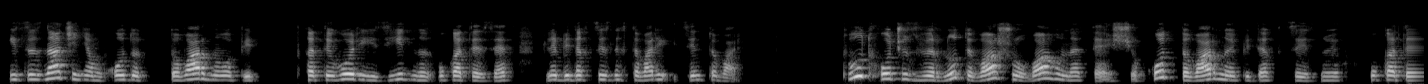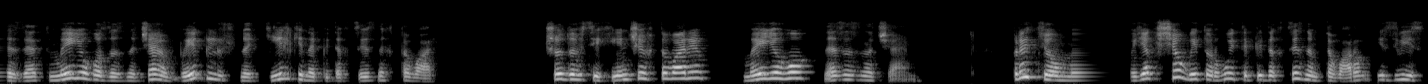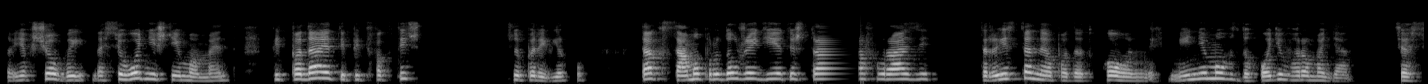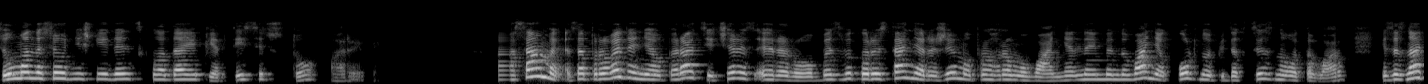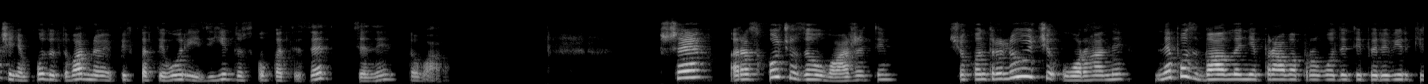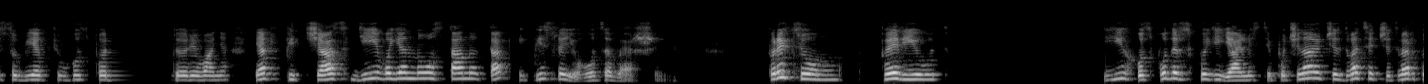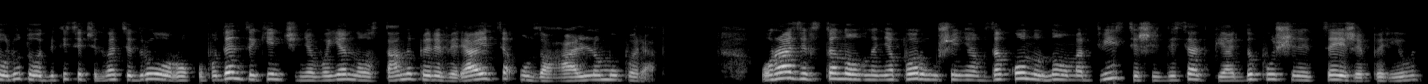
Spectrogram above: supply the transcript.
із зазначенням коду товарного під категорії згідно УКТЗ для підакцизних товарів і цін товарів. Тут хочу звернути вашу увагу на те, що код товарної підакцизної УКТЗ, ми його зазначаємо виключно тільки на підакцизних товарів. Щодо всіх інших товарів, ми його не зазначаємо. При цьому Якщо ви торгуєте під акцизним товаром, і, звісно, якщо ви на сьогоднішній момент підпадаєте під фактичну перевірку, так само продовжує діяти штраф у разі 300 неоподаткованих мінімум з доходів громадян. Ця сума на сьогоднішній день складає 5100 гривень. А саме за проведення операцій через РРО без використання режиму програмування, найменування кожного підакцизного товару і зазначенням коду товарної підкатегорії згідно з УКТЗ ціни товару. Ще раз хочу зауважити, що контролюючі органи не позбавлені права проводити перевірки суб'єктів господарювання господарювання як під час дії воєнного стану, так і після його завершення. При цьому період їх господарської діяльності, починаючи з 24 лютого 2022 року по день закінчення воєнного стану, перевіряється у загальному порядку. У разі встановлення порушення в закону номер 265, допущений цей же період,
